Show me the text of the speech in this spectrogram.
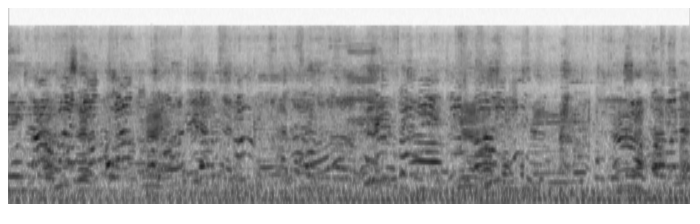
Meron pa kami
